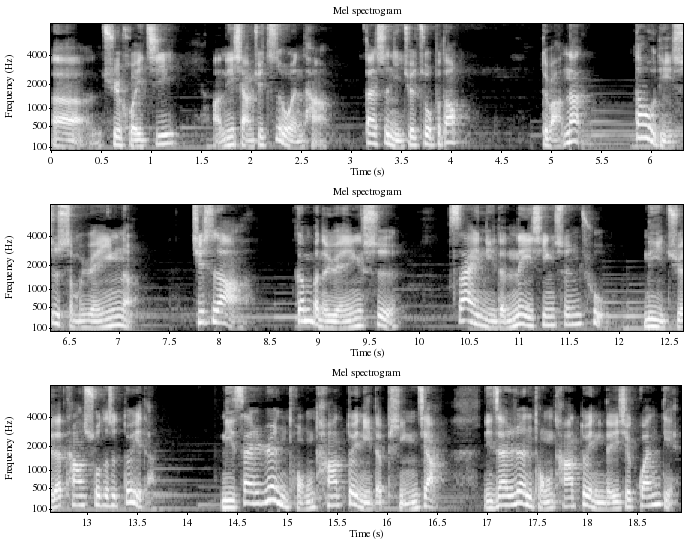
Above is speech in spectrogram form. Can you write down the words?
呃去回击啊，你想去质问他，但是你却做不到，对吧？那到底是什么原因呢？其实啊，根本的原因是在你的内心深处。你觉得他说的是对的，你在认同他对你的评价，你在认同他对你的一些观点，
